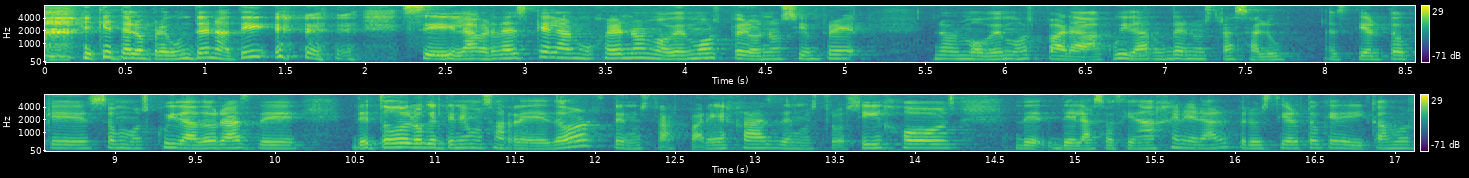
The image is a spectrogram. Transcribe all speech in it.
y que te lo pregunten a ti. sí, la verdad es que las mujeres nos movemos, pero no siempre nos movemos para cuidar de nuestra salud. Es cierto que somos cuidadoras de, todo lo que tenemos alrededor, de nuestras parejas, de nuestros hijos, de, la sociedad en general, pero es cierto que dedicamos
